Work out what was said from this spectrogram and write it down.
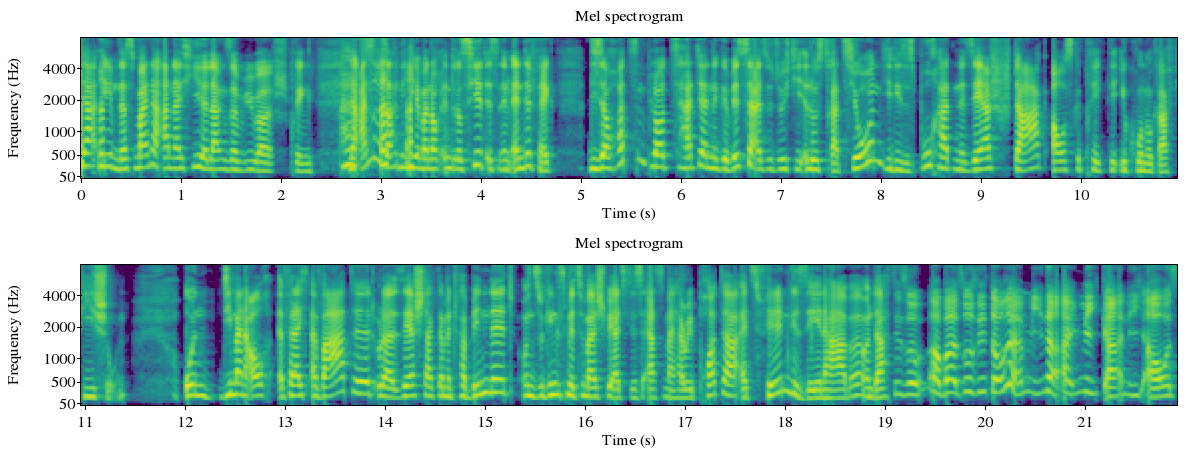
ja, eben, dass meine Anarchie hier langsam überspringt. Eine andere Sache, die mich immer noch interessiert, ist im Endeffekt, dieser Hotzenplotz hat ja eine gewisse, also durch die Illustration, die dieses Buch hat, eine sehr stark ausgeprägte Ikonografie schon. Und die man auch vielleicht erwartet oder sehr stark damit verbindet. Und so ging es mir zum Beispiel, als ich das erste Mal Harry Potter als Film gesehen habe und dachte so, aber so sieht doch Hermine eigentlich gar nicht aus.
